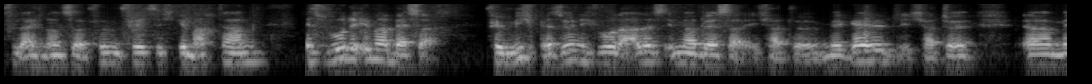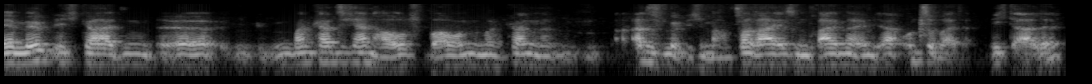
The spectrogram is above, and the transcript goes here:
vielleicht 1945 gemacht haben. Es wurde immer besser. Für mich persönlich wurde alles immer besser. Ich hatte mehr Geld, ich hatte äh, mehr Möglichkeiten. Äh, man kann sich ein Haus bauen, man kann alles Mögliche machen, verreisen dreimal im Jahr und so weiter. Nicht alle,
